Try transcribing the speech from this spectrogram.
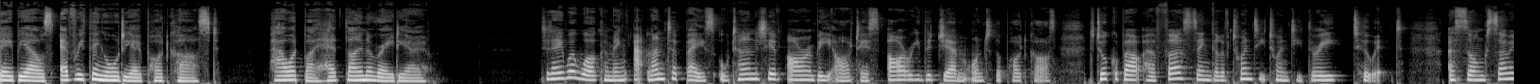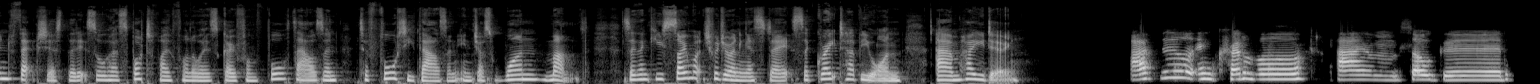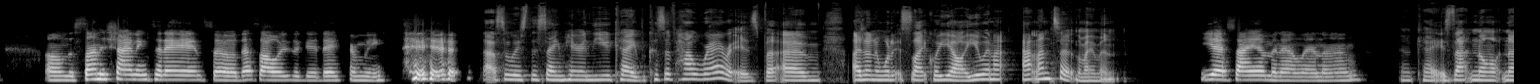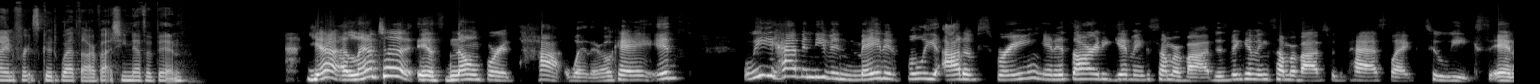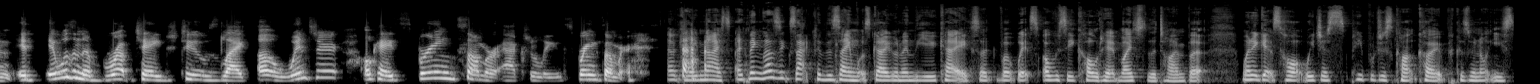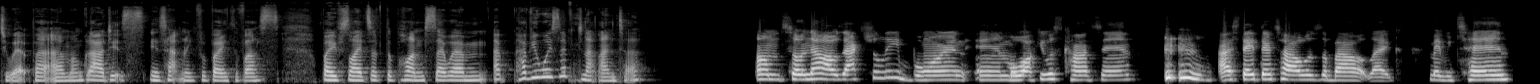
JBL's Everything Audio podcast, powered by Headliner Radio. Today we're welcoming Atlanta-based alternative R&B artist Aryeè the Gem onto the podcast to talk about her first single of 2023, To It, a song so infectious that it saw her Spotify followers go from 4,000 to 40,000 in just one month. So thank you so much for joining us today. It's so great to have you on. Um, how are you doing? I feel incredible. I'm so good. Um, the sun is shining today, and so that's always a good day for me. that's always the same here in the UK because of how rare it is. But um, I don't know what it's like where you are. Are you in Atlanta at the moment? Yes, I am in Atlanta. Okay, is that not known for its good weather? I've actually never been. Yeah, Atlanta is known for its hot weather. Okay, it's we haven't even made it fully out of spring and it's already giving summer vibes. It's been giving summer vibes for the past like two weeks. And it, it was an abrupt change too. It was like, oh, winter, okay, spring, summer, actually. Spring, summer. okay, nice. I think that's exactly the same what's going on in the UK. So but it's obviously cold here most of the time, but when it gets hot, we just people just can't cope because we're not used to it. But um, I'm glad it's it's happening for both of us, both sides of the pond. So um, have you always lived in Atlanta? Um, so no, I was actually born in Milwaukee, Wisconsin. I stayed there till I was about like maybe 10.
